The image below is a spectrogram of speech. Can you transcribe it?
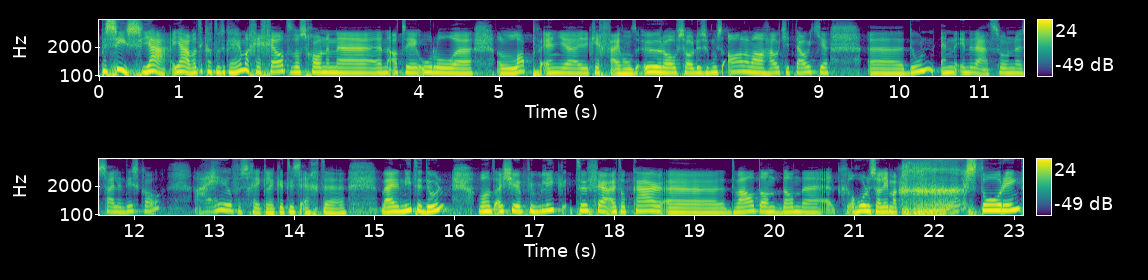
Precies, ja, ja, want ik had natuurlijk helemaal geen geld. Het was gewoon een, eh, een atelier Oerol eh, en je, kreeg 500 euro of zo. Dus je moest allemaal houtje touwtje eh, doen. En inderdaad, zo'n silent disco. Ah, heel verschrikkelijk. Het is echt bijna niet te doen. Want als je publiek te ver uit elkaar dwaalt, dan, dan horen ze alleen maar storing.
